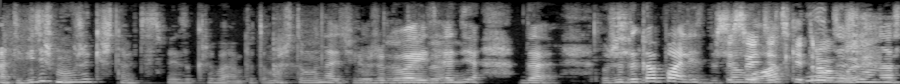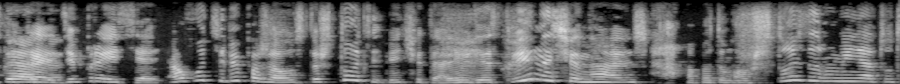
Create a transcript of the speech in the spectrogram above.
А ты видишь, мы уже гештальты свои закрываем, потому что мы начали уже да, говорить, да, да. о де- да, уже Все- докопались до все того, откуда травмы. же у нас Да, такая да. депрессия. А вот тебе, пожалуйста, что тебе читали в детстве? И начинаешь. А потом, а что это у меня тут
